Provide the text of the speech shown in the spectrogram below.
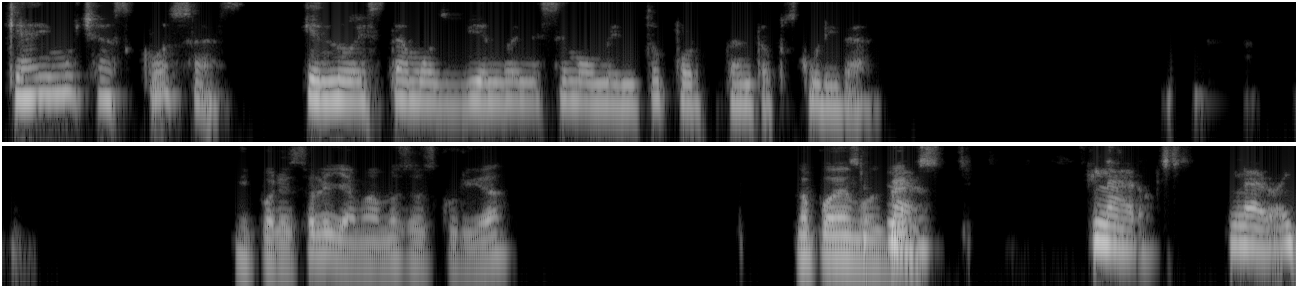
que hay muchas cosas que no estamos viendo en ese momento por tanta oscuridad. Y por eso le llamamos oscuridad. No podemos ver. Claro, claro, hay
